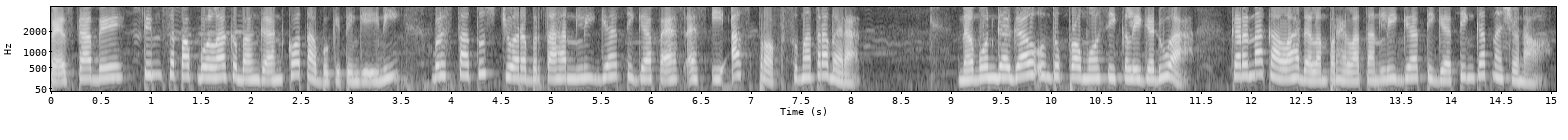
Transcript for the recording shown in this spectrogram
PSKB, tim sepak bola kebanggaan Kota Bukit Tinggi ini berstatus juara bertahan Liga 3 PSSI Asprof Sumatera Barat. Namun gagal untuk promosi ke Liga 2 karena kalah dalam perhelatan Liga 3 tingkat nasional.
